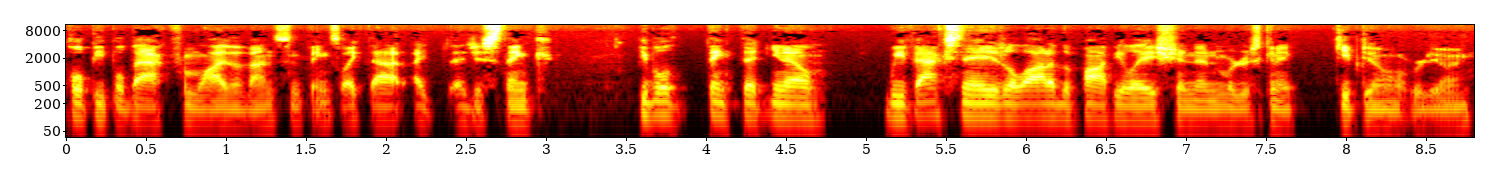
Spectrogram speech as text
pull people back from live events and things like that. I, I just think people think that you know we vaccinated a lot of the population and we're just going to keep doing what we're doing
